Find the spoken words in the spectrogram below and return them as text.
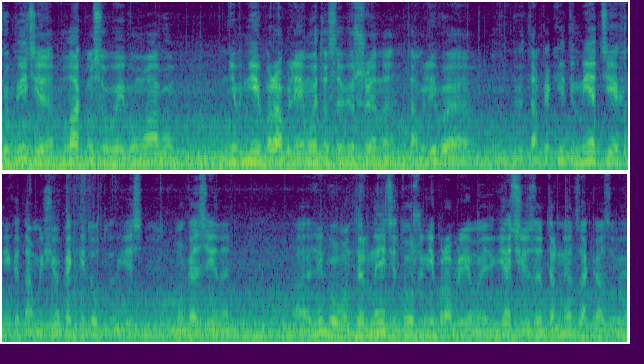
Э, купите лакмусовую бумагу, не, не проблема это совершенно. Там либо там какие-то медтехника, там еще какие-то вот есть магазины. А, либо в интернете тоже не проблема. Я через интернет заказываю.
